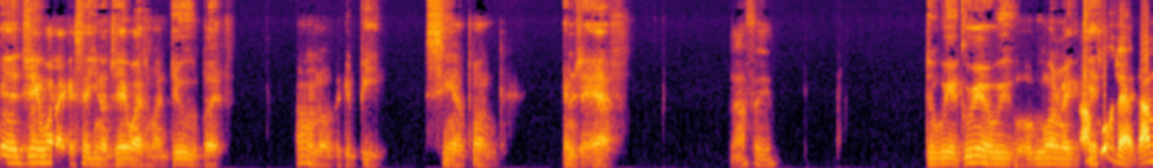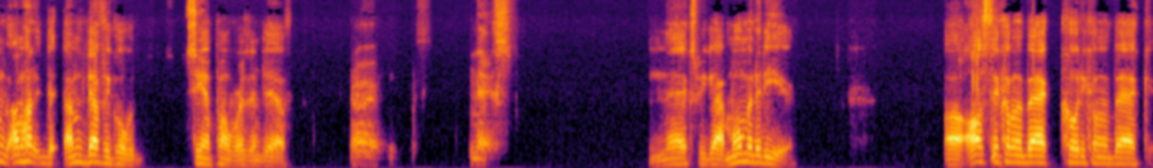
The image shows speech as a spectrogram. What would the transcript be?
And Jay White, like I said, you know, Jay White's my dude, but I don't know if it could beat CM Punk, MJF. no, I feel you. Do we agree or we or we want to make a I'm case? cool with that. I'm I'm I'm definitely cool with CM Punk versus MJF. All right, next. Next, we got moment of the year. Uh, Austin coming back, Cody coming back,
